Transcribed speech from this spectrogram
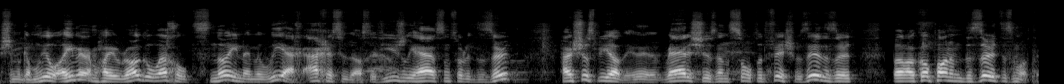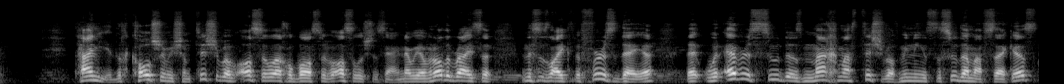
Shem gamliel oimer, hayragel echel tznoin, emeliach acher sudas, if you usually have some sort of dessert, Harshus biyadi, eh, radishes and salted fish was their dessert, but I'll call upon him dessert is mutter. Tanya, the kolshem misham tishabav asel lechel basav asel l'shasayim. Now we have another brisa, and this is like the first day that whatever suda is machmas tishabav, meaning it's the suda mafsekes,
